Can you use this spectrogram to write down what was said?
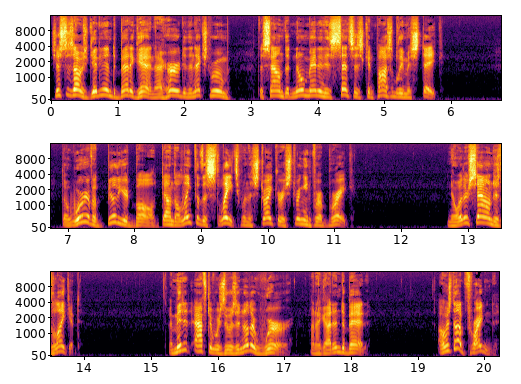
Just as I was getting into bed again, I heard in the next room the sound that no man in his senses can possibly mistake the whir of a billiard ball down the length of the slates when the striker is stringing for a break. No other sound is like it. A minute afterwards there was another whir, and I got into bed. I was not frightened.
